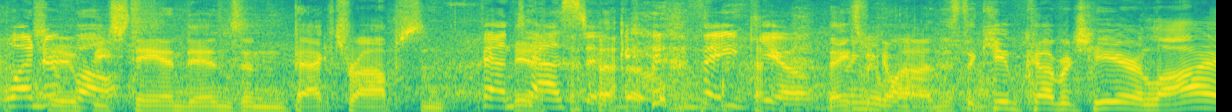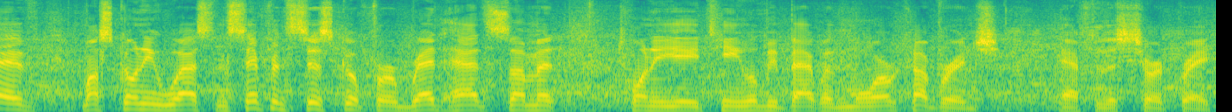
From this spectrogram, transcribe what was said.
to wonderful. be stand-ins and backdrops. And, Fantastic. Thank you. Thanks for coming on. on. This is theCUBE coverage here live, Moscone West in San Francisco for Red Summit 2018. We'll be back with more coverage after this short break.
